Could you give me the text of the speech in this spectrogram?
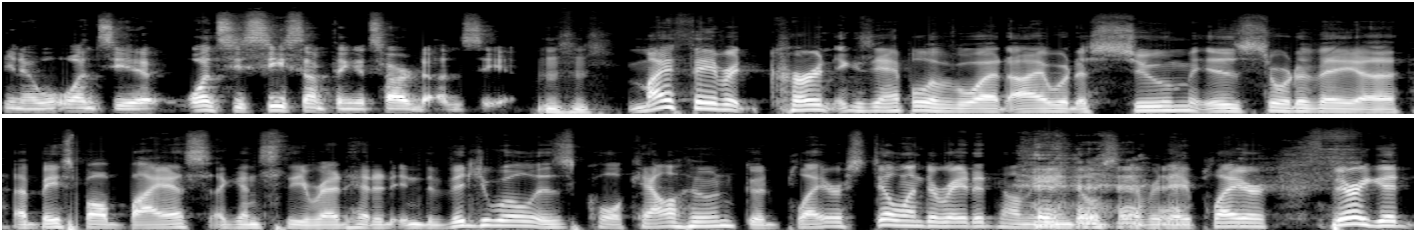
you know once you once you see something it's hard to unsee it. Mm-hmm. my favorite current example of what i would assume is sort of a, a, a baseball bias against the redheaded individual is kole calhoun. Good player still underrated on the angels everyday player. Very good.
